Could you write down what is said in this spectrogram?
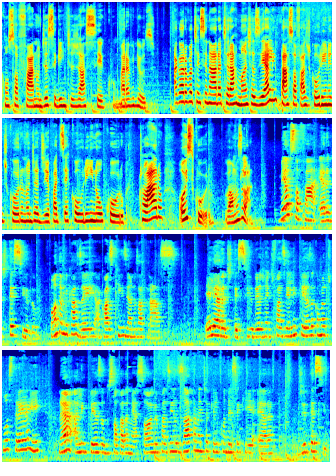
com o sofá no dia seguinte já seco. Maravilhoso. Agora eu vou te ensinar a tirar manchas e a limpar sofás de courino e de couro no dia a dia. Pode ser courino ou couro, claro ou escuro. Vamos lá. Meu sofá era de tecido. Quando eu me casei, há quase 15 anos atrás, ele era de tecido e a gente fazia limpeza, como eu te mostrei aí, né? A limpeza do sofá da minha sogra, eu fazia exatamente aquilo quando esse aqui era de tecido.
